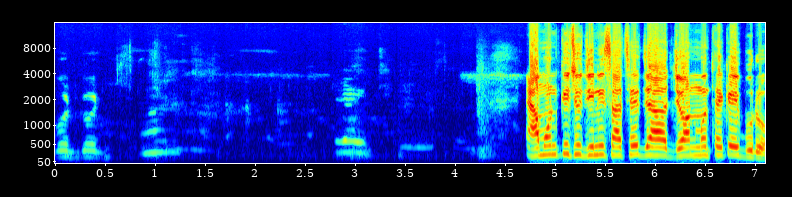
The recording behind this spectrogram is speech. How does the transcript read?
গুড গুড এমন কিছু জিনিস আছে যা জন্ম থেকেই বুড়ো?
